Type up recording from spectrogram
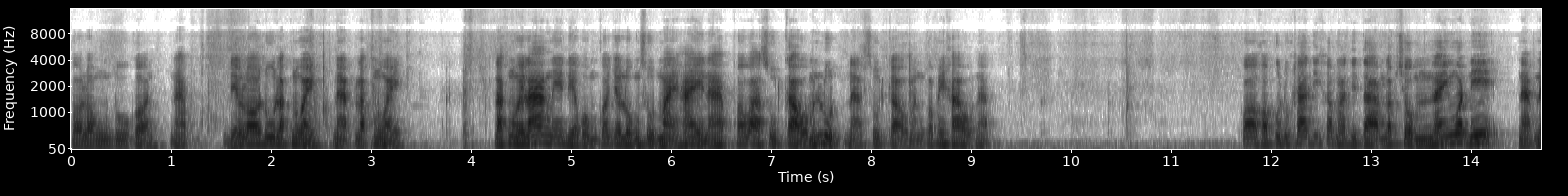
ก็ลองดูก่อนนะครับ เดี๋ยวรอดูหลักหน่วยนะครับหลักหน่วย หลักหน่วยล่างนี่เดี๋ยวผมก็จะลงสูตรใหม่ให้นะครับ เพราะว่าสูตรเก่ามันหลุดนะสูตรเก่ามันก็ไม่เข้านะครับ ก็ขอบคุณทุกท่านที่เข้ามาติดตามรับชมในงวดนี้นะครับใน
